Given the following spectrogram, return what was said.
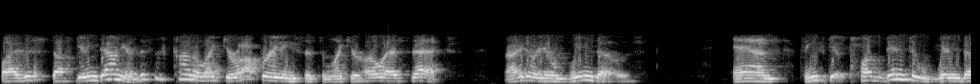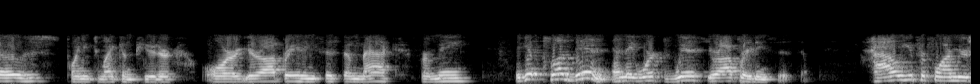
by this stuff getting down here. This is kind of like your operating system, like your OS X right, or your Windows. And things get plugged into Windows, pointing to my computer, or your operating system, Mac for me. They get plugged in and they work with your operating system. How you perform your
